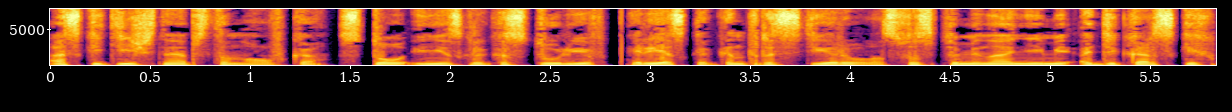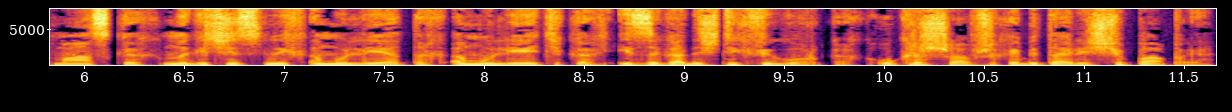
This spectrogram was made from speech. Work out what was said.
Аскетичная обстановка, стол и несколько стульев резко контрастировала с воспоминаниями о дикарских масках, многочисленных амулетах, амулетиках и загадочных фигурках, украшавших обиталище папы.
